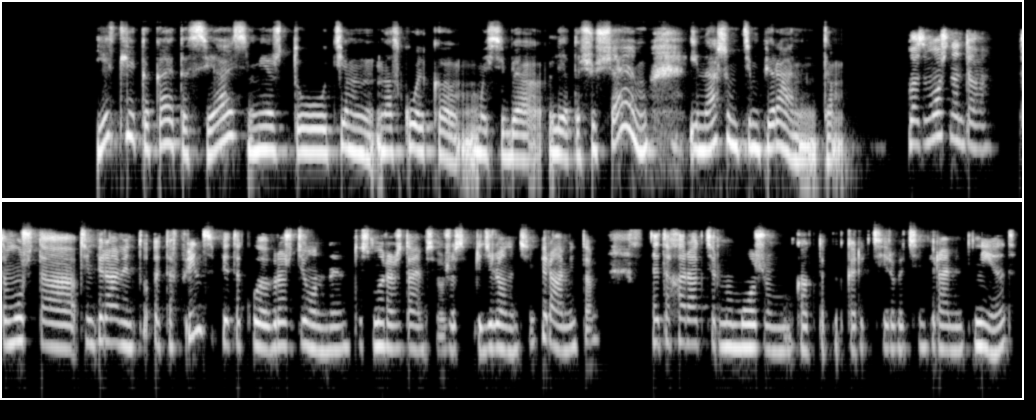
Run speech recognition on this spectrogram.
Есть ли какая-то связь между тем, насколько мы себя лет ощущаем, и нашим темпераментом? Возможно, да. Потому что темперамент — это, в принципе, такое врожденное. То есть мы рождаемся уже с определенным темпераментом. Это характер мы можем как-то подкорректировать, темперамент нет.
